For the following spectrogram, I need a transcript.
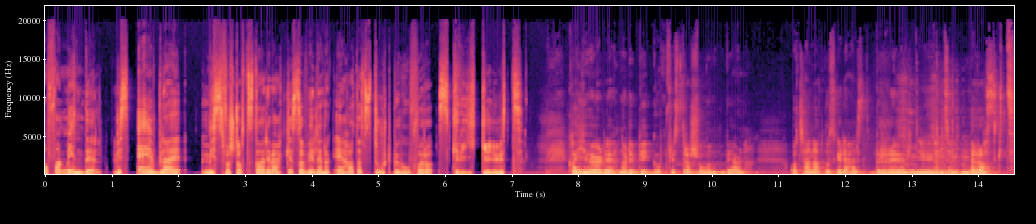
Og for min del, hvis jeg blei misforstått stadig vekk, så ville nok jeg hatt et stort behov for å skrike ut. Hva gjør du når du bygger opp frustrasjon, Bjørn? Og kjenner at nå skulle jeg helst brølt ut raskt?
